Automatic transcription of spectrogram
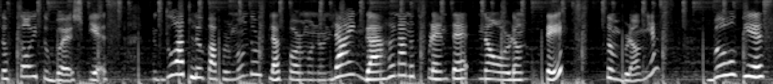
Të ftoj të bëhesh pjesë. Nuk dua të lë pa përmendur platformën online nga e hëna në të premte në orën 8 të mbrëmjes. Bëhu pjesë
